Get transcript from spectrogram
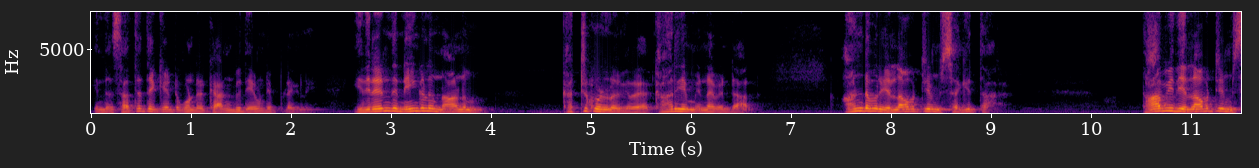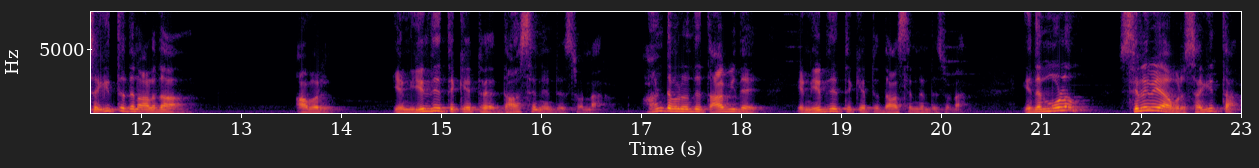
இந்த சத்தத்தை கேட்டுக்கொண்டிருக்க அன்பு தேவனுடைய பிள்ளைகளே இதிலிருந்து நீங்களும் நானும் கற்றுக்கொள்ளுகிற காரியம் என்னவென்றால் ஆண்டவர் எல்லாவற்றையும் சகித்தார். தாவீது எல்லாவற்றையும் சகித்ததுனால தான் அவர் என் இருதயத்துக்கேற்ற தாசன் என்று சொன்னார். ஆண்டவர் வந்து தாவீதை என் இருதயத்துக்கேற்ற தாசன் என்று சொன்னார். இதன் மூலம் சிலுவையை அவர் சகித்தார்.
